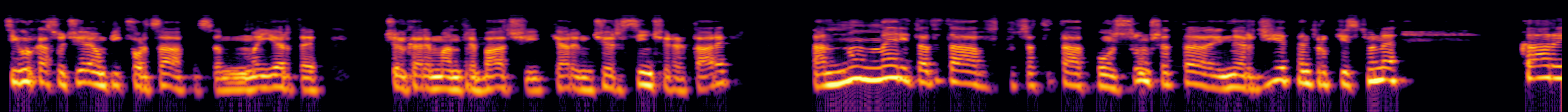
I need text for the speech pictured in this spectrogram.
Sigur că asocierea e un pic forțată, să mă ierte cel care m-a întrebat și chiar îmi cer sincer iertare, dar nu merită atâta, atâta consum și atâta energie pentru o chestiune care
